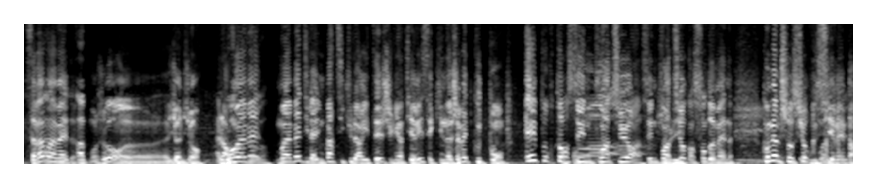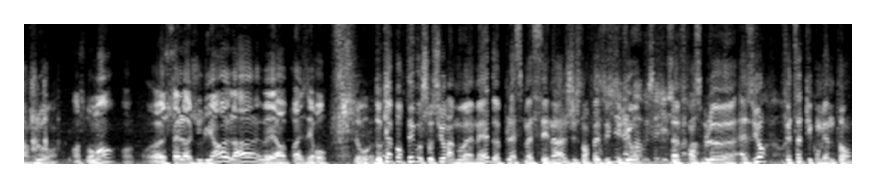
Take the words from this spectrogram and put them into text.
Ça va, Euh, Mohamed hop. Bonjour, euh, jeunes gens. Alors Bonjour. Mohamed, Mohamed, il a une particularité, Julien Thierry, c'est qu'il n'a jamais de coup de pompe. Et pourtant, c'est une pointure, c'est une pointure dans son domaine. Combien de chaussures vous cirez par jour? En ce moment, euh, celle à Julien, là, et après, zéro. Donc apportez vos chaussures à Mohamed, place Masséna, juste en face Ah, du c'est studio oui, est, euh, France. Bleu euh, Azur. Vous faites ça depuis combien de temps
